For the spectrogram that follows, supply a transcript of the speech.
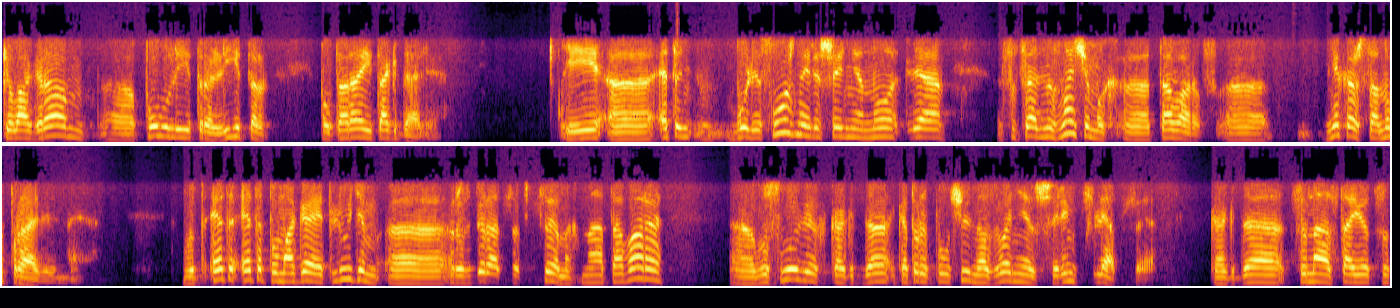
килограмм, э, пол-литра, литр, полтора и так далее. И э, это более сложное решение, но для социально значимых э, товаров, э, мне кажется, оно правильное. Вот это, это помогает людям э, разбираться в ценах на товары э, в условиях, когда, которые получили название шрингфляция, когда цена остается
